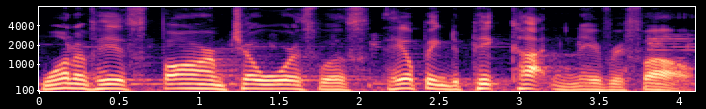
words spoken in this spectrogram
one of his farm chores was helping to pick cotton every fall.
